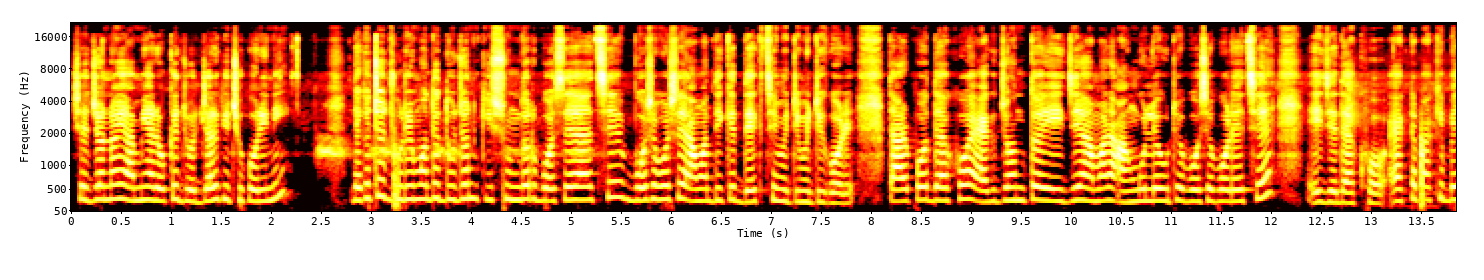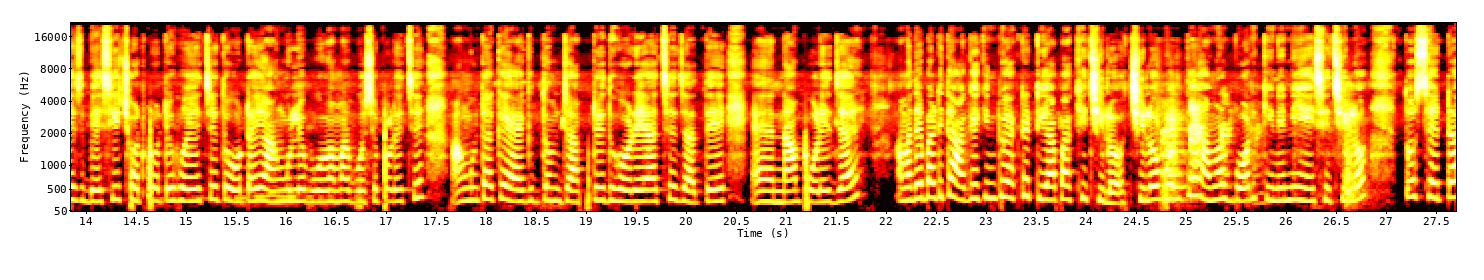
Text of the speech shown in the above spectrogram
সেজন্যই আমি আর ওকে জোরজার কিছু করিনি। দেখেছ ঝুড়ির মধ্যে দুজন কি সুন্দর বসে আছে? বসে বসে আমার দিকে দেখছে মিটিমিটি করে। তারপর দেখো একজন তো এই যে আমার আঙ্গুলে উঠে বসে পড়েছে। এই যে দেখো, একটা পাখি বেশ বেশি ছটফটে হয়েছে, তো ওটাই আঙ্গুলে আমার বসে পড়েছে। আঙুলটাকে একদম জাপটে ধরে আছে যাতে না পড়ে যায়। আমাদের বাড়িতে আগে কিন্তু একটা টিয়া পাখি ছিল ছিল বলতে আমার বর কিনে নিয়ে এসেছিল। তো সেটা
